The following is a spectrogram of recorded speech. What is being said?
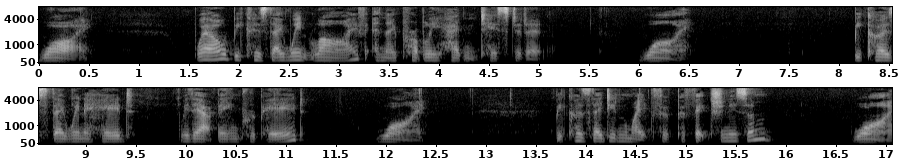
Why? Well, because they went live and they probably hadn't tested it. Why? Because they went ahead without being prepared. Why? Because they didn't wait for perfectionism. Why?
